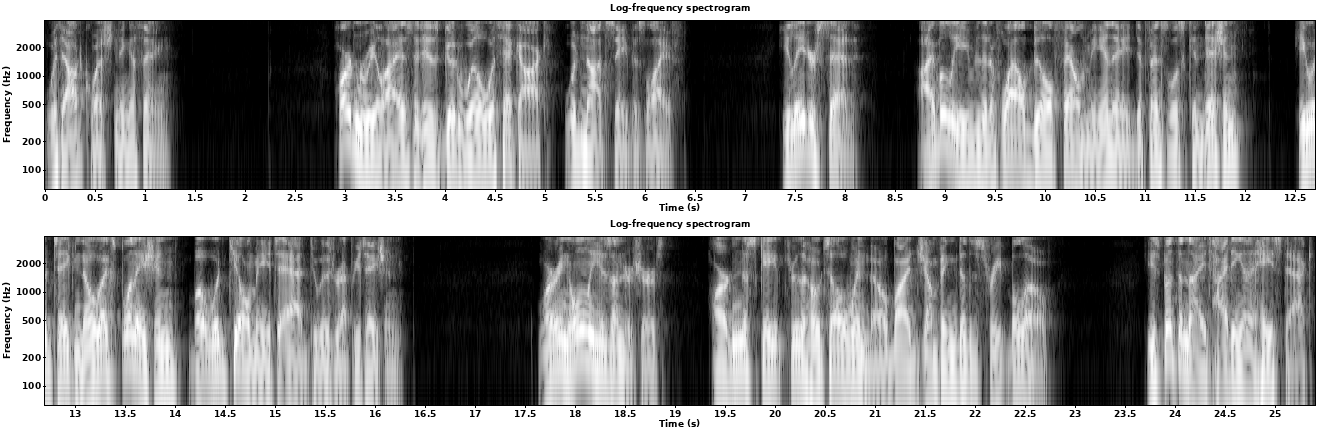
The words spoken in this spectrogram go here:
without questioning a thing. Hardin realized that his goodwill with Hickok would not save his life. He later said, I believed that if Wild Bill found me in a defenseless condition, he would take no explanation but would kill me to add to his reputation. Wearing only his undershirt, Hardin escaped through the hotel window by jumping to the street below. He spent the night hiding in a haystack,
